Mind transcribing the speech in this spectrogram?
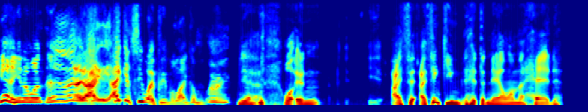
yeah, you know what? Eh, I, I, I can see why people like them. All right. Yeah. Well, and I th- I think you hit the nail on the head.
